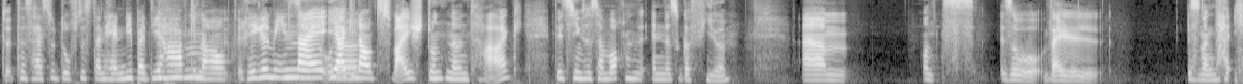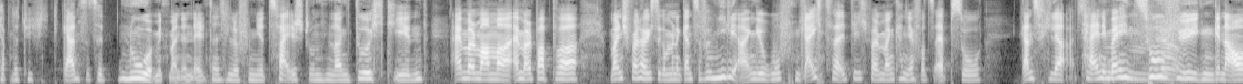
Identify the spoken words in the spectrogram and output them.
Das heißt, du durftest dein Handy bei dir mhm, haben? Genau. Regelmäßig? Nein, oder? ja, genau, zwei Stunden am Tag, beziehungsweise am Wochenende sogar vier. Ähm, und also, weil also dann, ich habe natürlich die ganze Zeit nur mit meinen Eltern telefoniert, zwei Stunden lang durchgehend. Einmal Mama, einmal Papa. Manchmal habe ich sogar meine ganze Familie angerufen gleichzeitig, weil man kann ja WhatsApp so ganz viele Teilnehmer Gruppen, hinzufügen, ja. genau.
